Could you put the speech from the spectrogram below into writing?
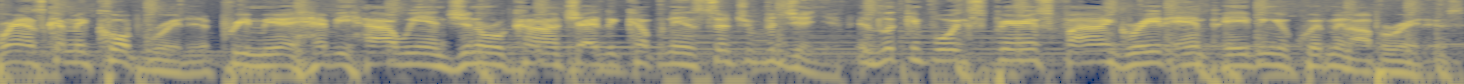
Branscome Incorporated, a premier heavy highway and general contracting company in Central Virginia, is looking for experienced fine grade and paving equipment operators.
